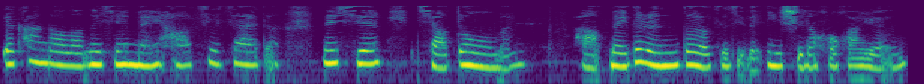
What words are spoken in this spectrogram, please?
也看到了那些美好自在的那些小动物们。好，每个人都有自己的意识的后花园。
